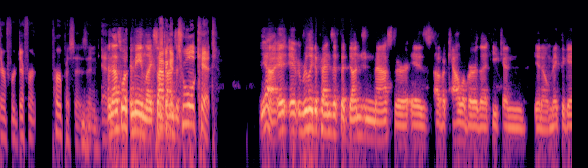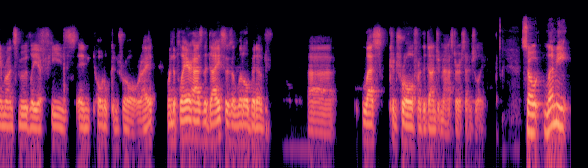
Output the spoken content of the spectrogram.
they're for different purposes and, and, And that's what I mean. Like having a sometimes, it's- toolkit. yeah, it, it really depends if the dungeon master is of a caliber that he can, you know, make the game run smoothly if he's in total control, right? When the player has the dice, there's a little bit of uh, less control for the dungeon master, essentially. So let me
